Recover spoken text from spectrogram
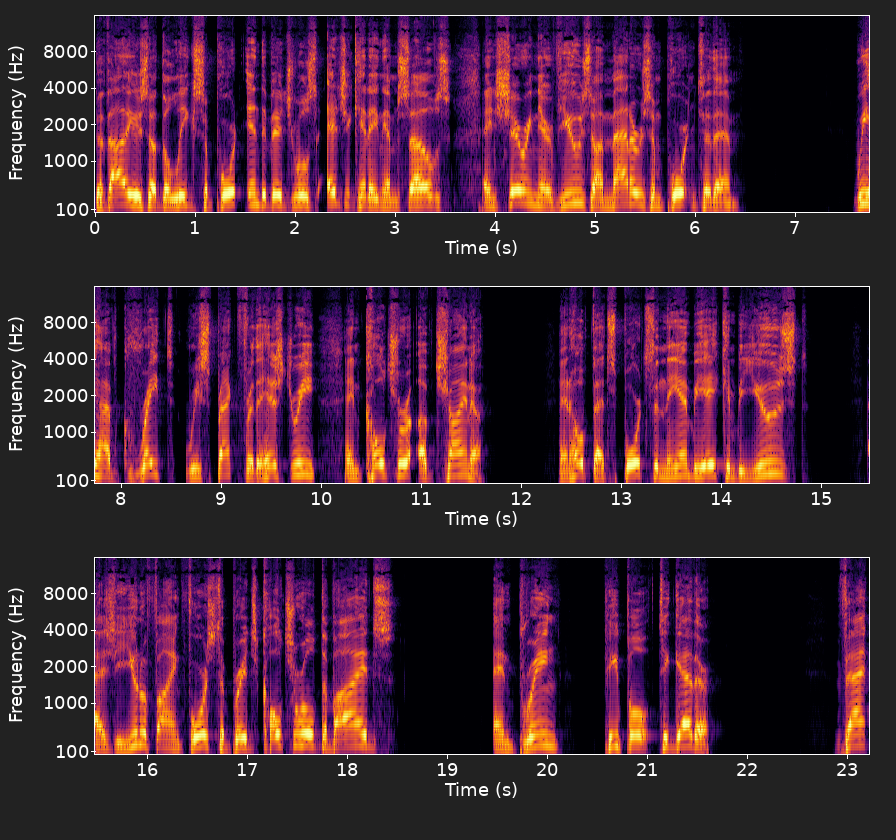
the values of the league support individuals educating themselves and sharing their views on matters important to them. We have great respect for the history and culture of China and hope that sports in the NBA can be used as a unifying force to bridge cultural divides and bring people together. That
